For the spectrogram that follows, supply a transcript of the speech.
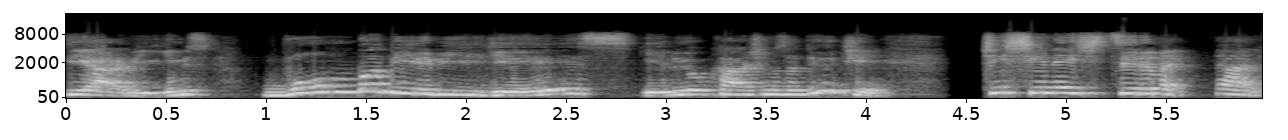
diğer bilgimiz bomba bir bilgi geliyor karşımıza diyor ki kişileştirme yani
